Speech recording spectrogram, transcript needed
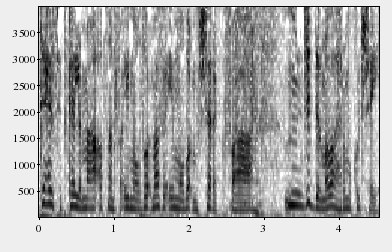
تعرف تتكلم معه أصلا في أي موضوع ما في أي موضوع مشترك. فمن جد المظاهر مو كل شيء.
